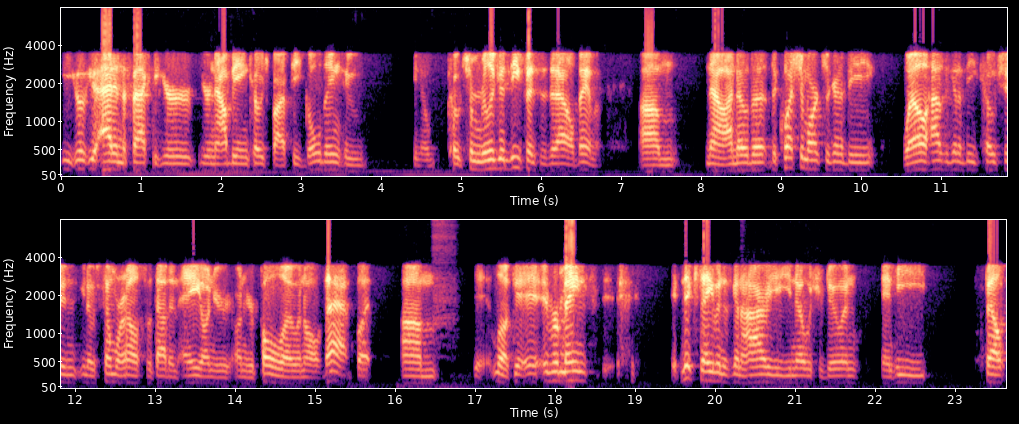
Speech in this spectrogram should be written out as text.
you add in the fact that you're you're now being coached by Pete Golding, who you know coached some really good defenses at Alabama. Um, now I know the the question marks are going to be, well, how's it going to be coaching you know somewhere else without an A on your on your polo and all of that? But um, look, it, it remains. If Nick Saban is going to hire you, you know what you're doing, and he felt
